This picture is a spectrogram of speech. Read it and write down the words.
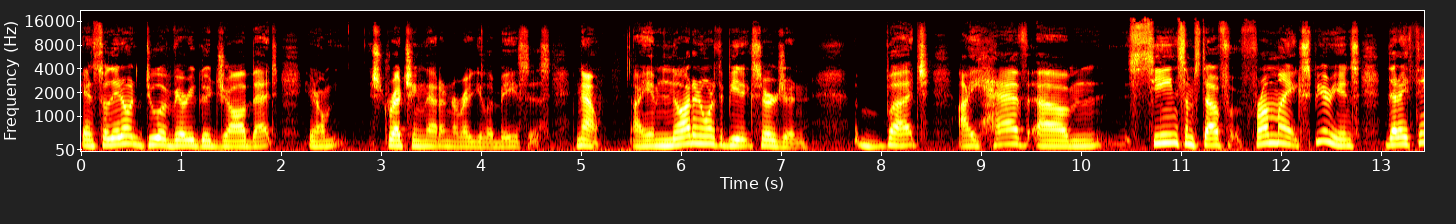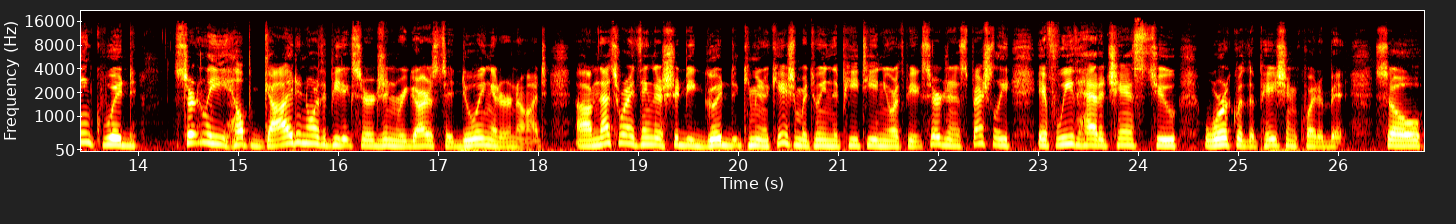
and so they don't do a very good job at you know stretching that on a regular basis. Now, I am not an orthopedic surgeon, but I have um, seen some stuff from my experience that I think would certainly help guide an orthopedic surgeon in regards to doing it or not. Um, that's where I think there should be good communication between the PT and the orthopedic surgeon, especially if we've had a chance to work with the patient quite a bit. So,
